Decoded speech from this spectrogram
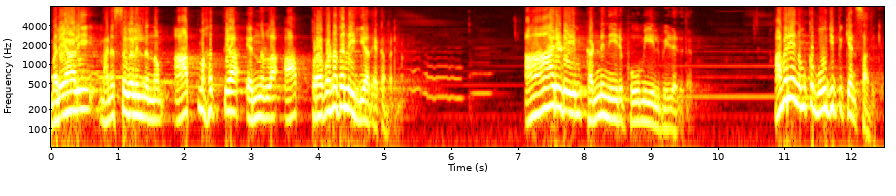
മലയാളി മനസ്സുകളിൽ നിന്നും ആത്മഹത്യ എന്നുള്ള ആ പ്രവണത തന്നെ ഇല്ലാതെയൊക്കെ പറ്റണം. ആരുടെയും കണ്ണുനീര് ഭൂമിയിൽ വീഴരുത്. അവരെ നമുക്ക് മോചിപ്പിക്കാൻ സാധിക്കും.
